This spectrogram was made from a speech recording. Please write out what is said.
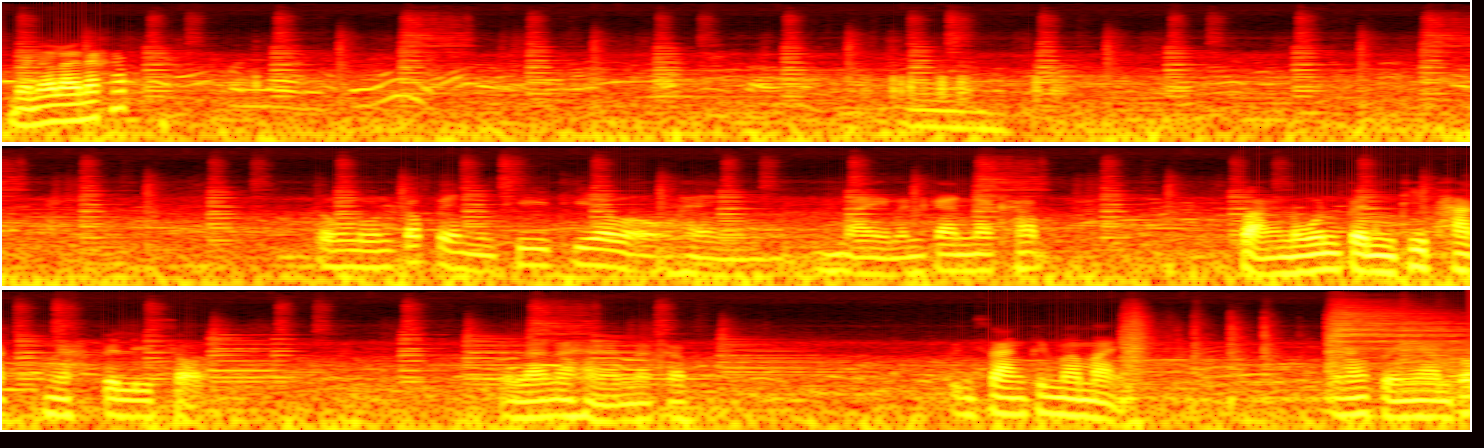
เหมือนอะไรนะครับตรงนู้นก็เป็นที่เที่ยวแห่งใหม่เหมือนกันนะครับ ฝั่งนู้นเป็นที่พักนะเป็นรีสอร์ทเป็นร้านอาหารนะครับเพิ่งสร้างขึ้นมาใหม่ทั้งสวยงามก็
